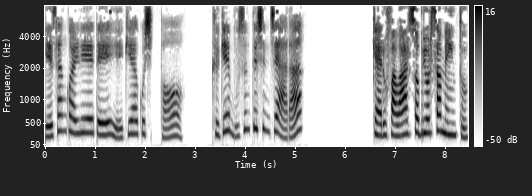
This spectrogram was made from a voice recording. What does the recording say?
예산 관리에 대해 얘기하고 싶어. 그게 무슨 뜻인지 알아? Quero falar sobre orçamento.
